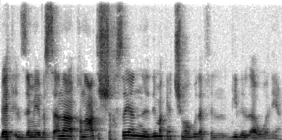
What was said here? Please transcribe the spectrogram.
بقت إلزامية. بس أنا قناعاتي الشخصية إن دي ما كانتش موجودة في الجيل الأول يعني.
